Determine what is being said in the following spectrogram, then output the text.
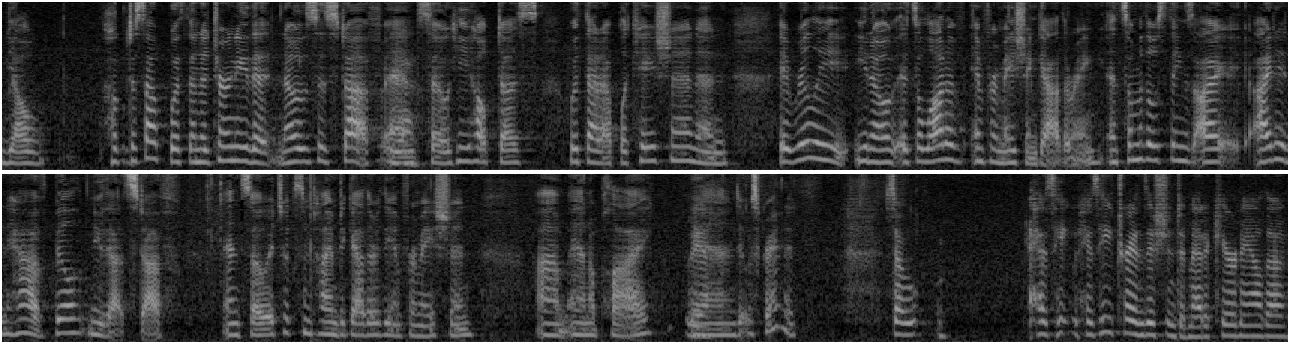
y'all hooked us up with an attorney that knows his stuff, Yeah. and so he helped us with that application. And it really, you know, it's a lot of information gathering, and some of those things I I didn't have. Bill knew that stuff, and so it took some time to gather the information um, and apply, Yeah. and it was granted. So, has he has he transitioned to Medicare now though?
